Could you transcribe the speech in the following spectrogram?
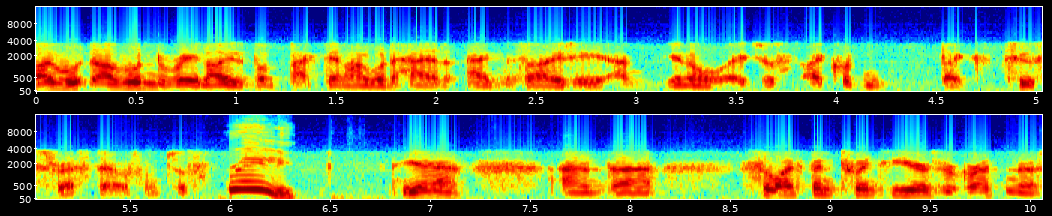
I would I wouldn't have realised, but back then I would have had anxiety, and you know, it just I couldn't like too stressed out and just Really? yeah, and uh, so I spent 20 years regretting it,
